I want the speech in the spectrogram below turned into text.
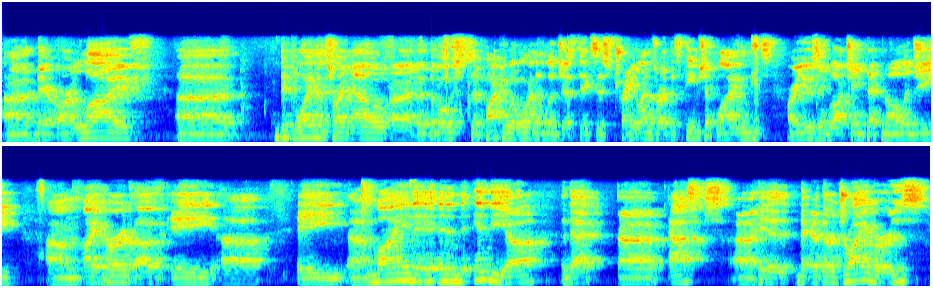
Uh, there are live uh, deployments right now. Uh, the, the, most popular one in logistics is TradeLens, right? The steamship lines are using blockchain technology. Um, I heard of a uh, a uh, mine in India that uh, asked uh, their, their drivers,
